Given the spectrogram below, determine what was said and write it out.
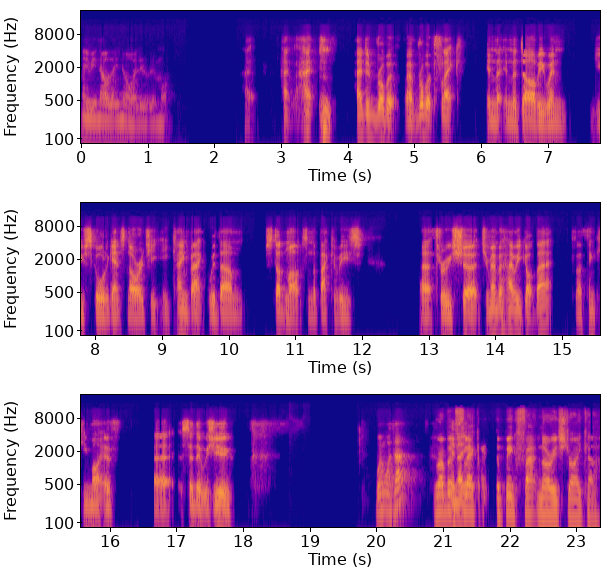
maybe now they know a little bit more. How, how, how did Robert uh, Robert Fleck in the in the derby when you scored against Norwich? He, he came back with um, stud marks on the back of his uh, through his shirt. Do you remember how he got that? Because I think he might have uh, said it was you. When was that? Robert In Fleck, a- the big fat Norwich striker.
